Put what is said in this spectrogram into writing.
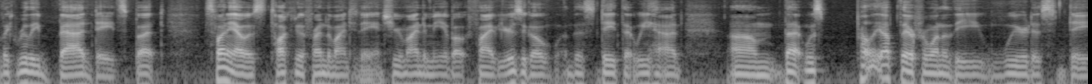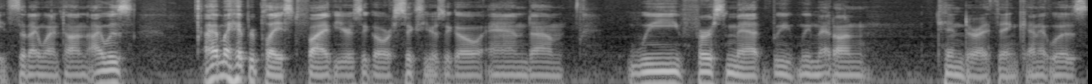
like really bad dates, but it's funny. I was talking to a friend of mine today, and she reminded me about five years ago this date that we had. Um, that was probably up there for one of the weirdest dates that I went on. I was, I had my hip replaced five years ago or six years ago, and um, we first met. We we met on Tinder, I think, and it was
